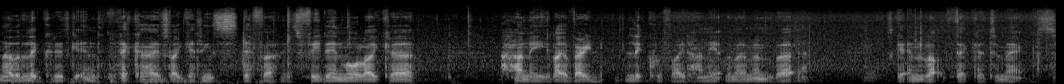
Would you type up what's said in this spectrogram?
Now the liquid is getting thicker, it's like getting stiffer. It's feeding more like uh, honey, like a very liquefied honey at the moment, but it's getting a lot thicker to mix.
